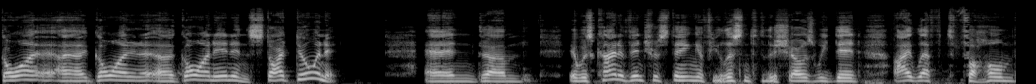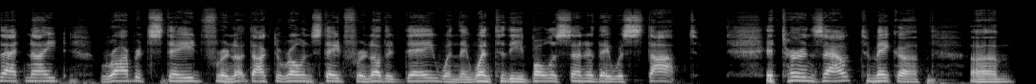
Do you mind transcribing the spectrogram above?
"Go on, uh, go on, uh, go on in and start doing it." And um, it was kind of interesting. If you listen to the shows we did, I left for home that night. Robert stayed for Dr. Rowen stayed for another day. When they went to the Ebola Center, they were stopped. It turns out to make a um,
